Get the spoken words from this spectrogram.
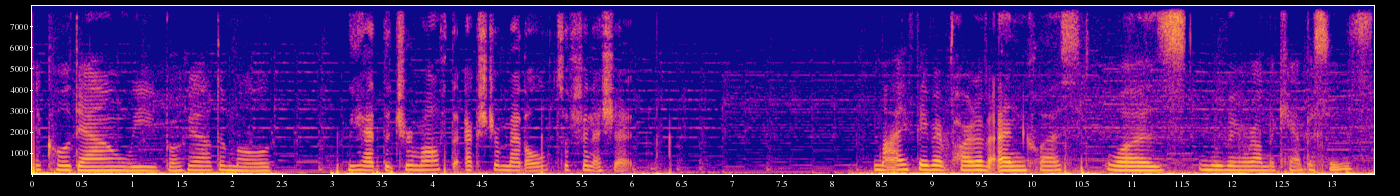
it cooled down, we broke out the mold. We had to trim off the extra metal to finish it. My favorite part of EndQuest was moving around the campuses.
